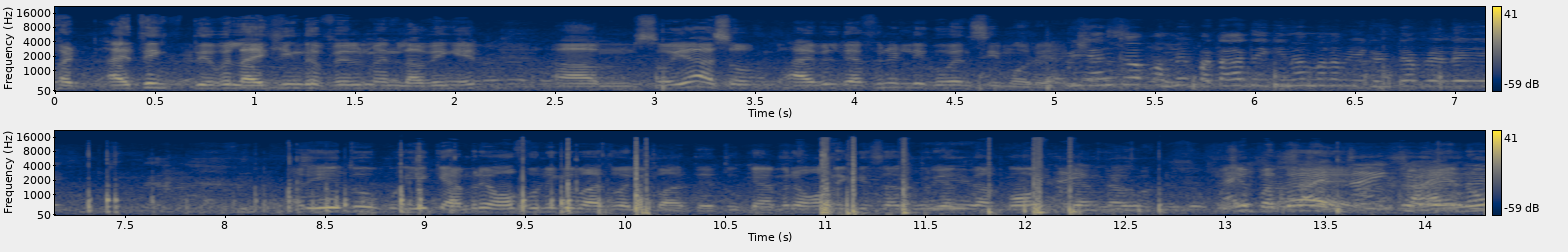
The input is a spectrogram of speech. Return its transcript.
but I think they were liking the film and loving it so yeah so I will definitely go and see more reaction हमें बता देगी ना मतलब एक घंटे पहले अरे ये तो ये कैमरे ऑफ़ होने के बाद वाली बात है। तो कैमरे ऑन है के साथ प्रियंका कौन? प्रियंका मुझे पता है। I know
